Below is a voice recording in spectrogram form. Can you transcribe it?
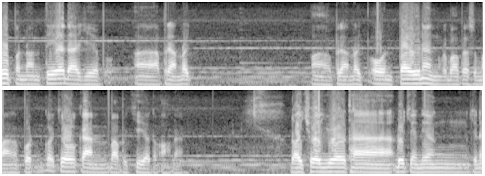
រូបនន្ទាដែលជាព្រះអនុជព្រះអនុជប្អូនពៅហ្នឹងរបស់ព្រះសម្មាសម្ពុទ្ធក៏ចូលកាន់បព្វជិទាំងអស់ដែរដោយជួយយល់ថាដូចជានាងចន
